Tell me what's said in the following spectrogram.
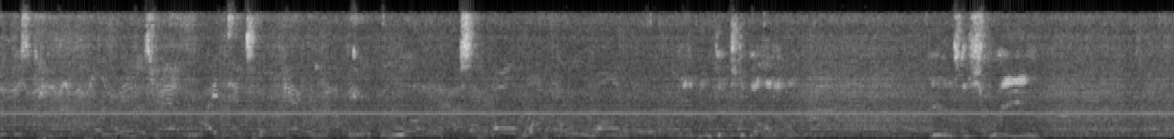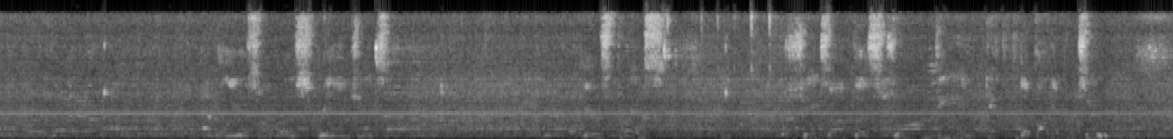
with this team. He ran his man right into the pick and got the open look. Basketball 101. Dedmon kicks to Belinelli. Here's the screen. Ilyasova, a screen on Jackson. Here's Prince. Shakes off the strong D and gets to the bucket for two.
